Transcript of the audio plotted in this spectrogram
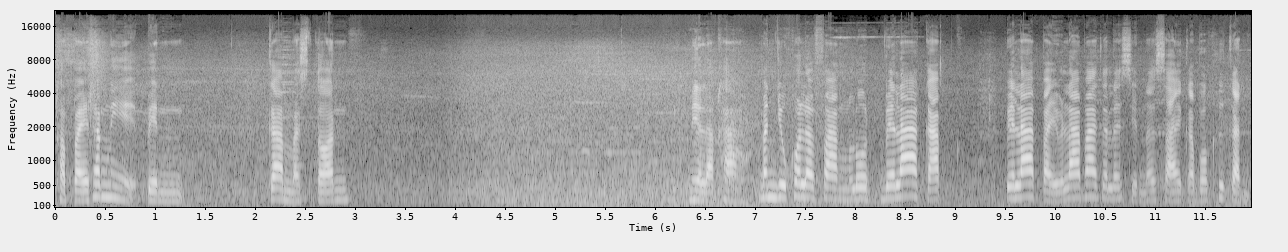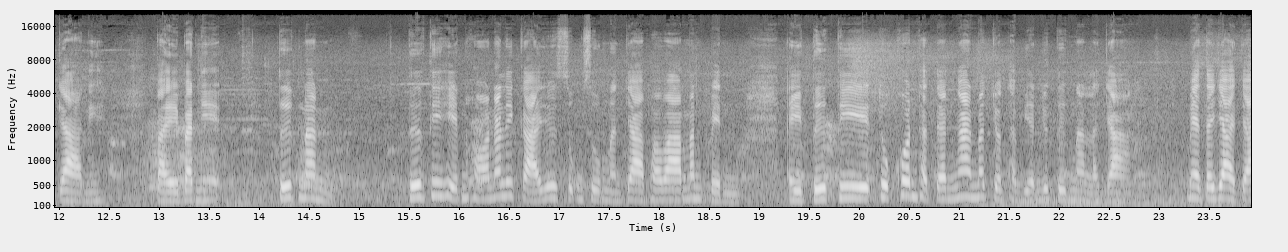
เข้าไปทั้งนี้เป็นก้ามมาสตอนนี่แหละค่ะ มันอยู่คนละฝั่งรถเวลากลับ เวลาไปเวลามาจะเลยสินละสายกับบ่คือกันจ้านี่ ไปบัดนี้ตึกนั่นตึกที่เห็นหอนาฬิกาอยู่สูงๆนั่นจ้าเพราะว่ามันเป็น ไอ้ตึกที่ทุกคนถ้าแต่งงานมาจดทะเบียนอยู่ตึกนั่นละจ้าแม่แต่ย่าจ้า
